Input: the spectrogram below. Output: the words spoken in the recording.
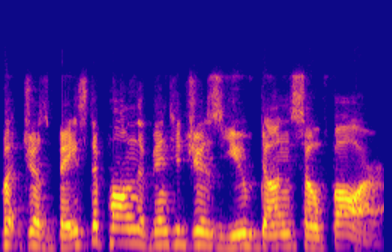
but just based upon the vintages you've done so far,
